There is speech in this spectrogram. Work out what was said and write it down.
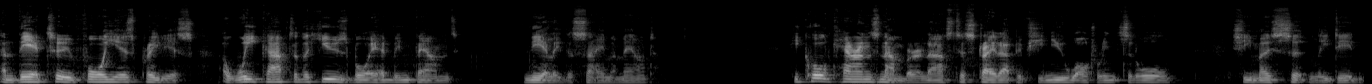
and there too, four years previous, a week after the Hughes boy had been found, nearly the same amount. He called Karen's number and asked her straight up if she knew Walter Ince at all. She most certainly did.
